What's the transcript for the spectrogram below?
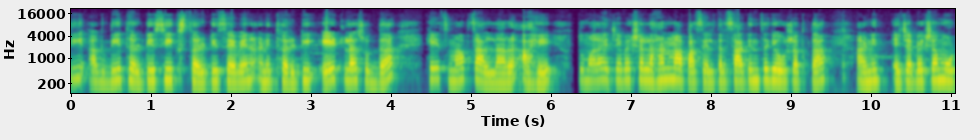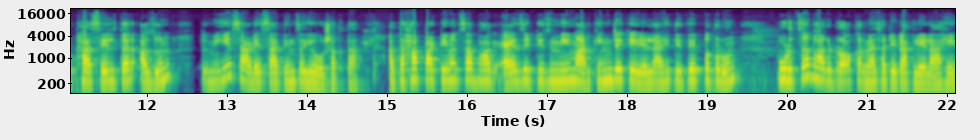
ती अगदी थर्टी सिक्स थर्टी सेवन आणि थर्टी एटला सुद्धा हेच माप चालणारं आहे. तुम्हाला ह्याच्यापेक्षा लहान माप असेल तर सात इंच घेऊ शकता आणि याच्यापेक्षा मोठा असेल तर अजून तुम्ही हे साडेसात इंच घेऊ शकता. आता हा पाठीमागचा भाग ॲज इट इज मी मार्किंग जे केलेलं आहे तिथे पकडून पुढचा भाग ड्रॉ करण्यासाठी टाकलेला आहे.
